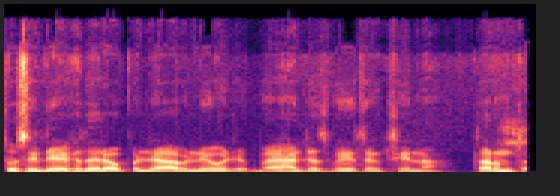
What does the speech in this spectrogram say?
ਤੁਸੀਂ ਦੇਖਦੇ ਰਹੋ ਪੰਜਾਬ ਨਿਊਜ਼ ਮੈਂ ਹਾਂ ਜਸਵੀਰ ਸਿੰਘ ਛੀਨਾ ਤਰਨਤਾਰਨ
